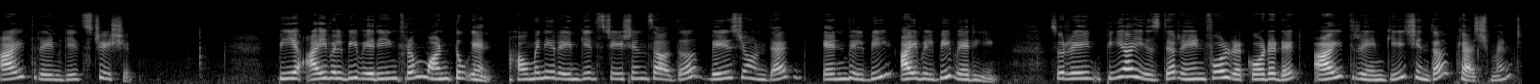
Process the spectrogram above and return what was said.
ith rain gauge station. P i will be varying from 1 to n. How many rain gauge stations are there based on that n will be i will be varying. So, rain Pi is the rainfall recorded at ith rain gauge in the catchment.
